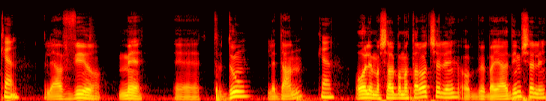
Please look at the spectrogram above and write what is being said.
כן, להעביר מ-to do ל-done, כן. או למשל במטלות שלי, או ביעדים שלי,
